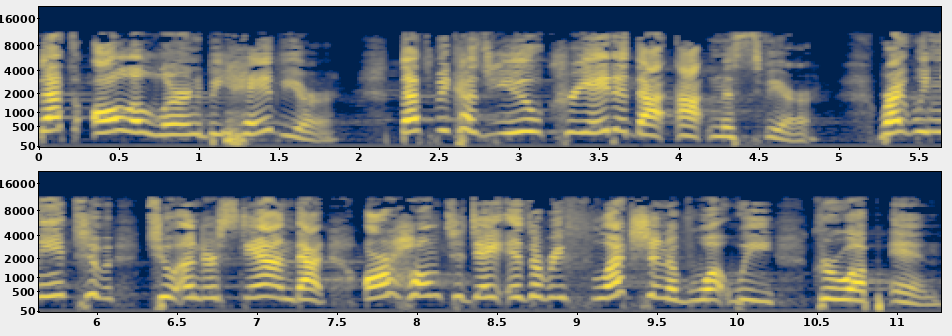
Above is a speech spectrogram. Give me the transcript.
That's all a learned behavior. That's because you created that atmosphere right? We need to, to understand that our home today is a reflection of what we grew up in.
